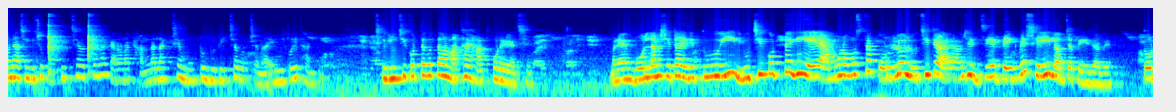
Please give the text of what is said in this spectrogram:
মানে আজকে কিছু করতে ইচ্ছে হচ্ছে না, কেননা ঠান্ডা লাগছে, মুখ টুক ধুতে ইচ্ছে করছে না, এমনি করেই থাকব। লুচি করতে করতে আমার মাথায় হাত পড়ে গেছে। মানে আমি বললাম সেটাই যে, তুই লুচি করতে গিয়ে এমন অবস্থা করল লুচিটা আমি যে দেখবে সেই লজ্জা পেয়ে যাবে। তোর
